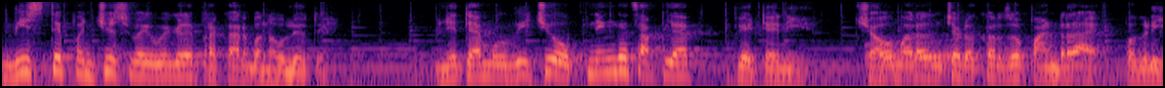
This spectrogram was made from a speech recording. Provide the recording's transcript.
वीस ते पंचवीस वेगवेगळे प्रकार बनवले होते. म्हणजे त्या मूवीची ओपनिंगच आपल्या फेट्यानी आहे. शाहू महाराजांच्या डोक्यावर जो पांढरा आहे पगडी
